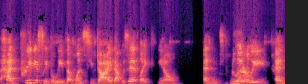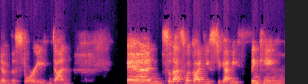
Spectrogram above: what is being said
had previously believed that once you die, that was it. Like, you know, and literally end of the story done. And so that's what God used to get me thinking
